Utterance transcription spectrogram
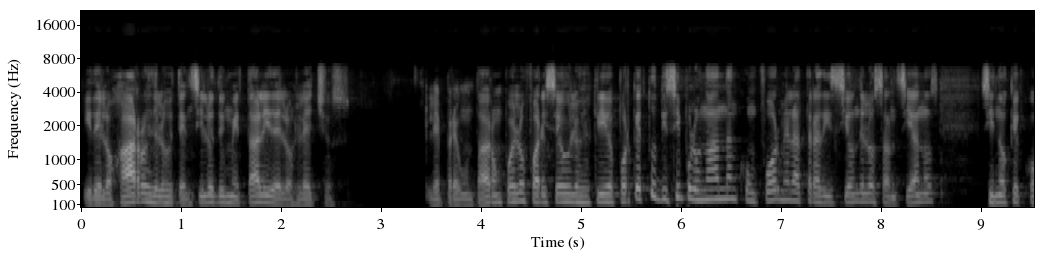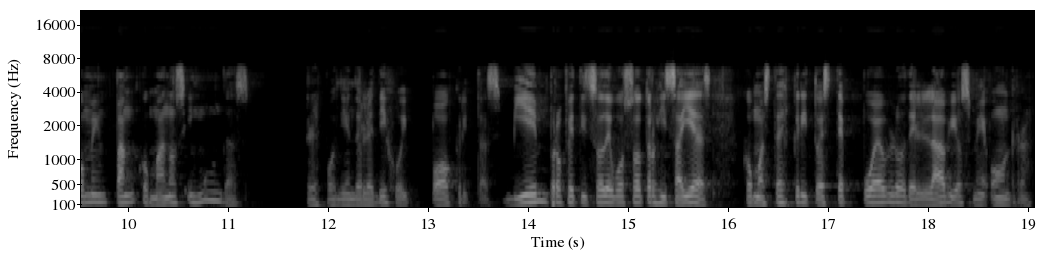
y de los jarros y de los utensilios de un metal y de los lechos. Le preguntaron pues los fariseos y los escribas, ¿por qué tus discípulos no andan conforme a la tradición de los ancianos, sino que comen pan con manos inmundas? Respondiendo les dijo, hipócritas, bien profetizó de vosotros Isaías, como está escrito, este pueblo de labios me honra,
